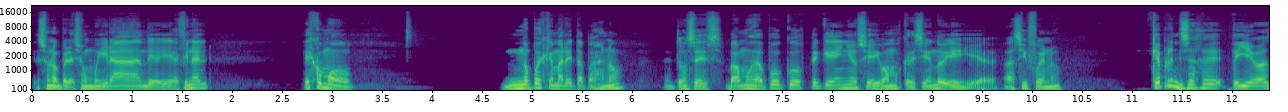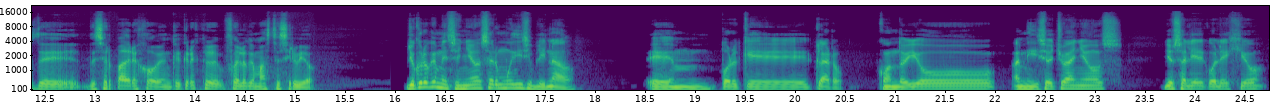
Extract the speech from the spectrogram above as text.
es una operación muy grande y al final es como. No puedes quemar etapas, ¿no? Entonces vamos de a pocos, pequeños, y ahí vamos creciendo y eh, así fue, ¿no? ¿Qué aprendizaje te llevas de, de ser padre joven? ¿Qué crees que fue lo que más te sirvió? Yo creo que me enseñó a ser muy disciplinado. Em, porque, claro, cuando yo, a mis 18 años, yo salí del colegio,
